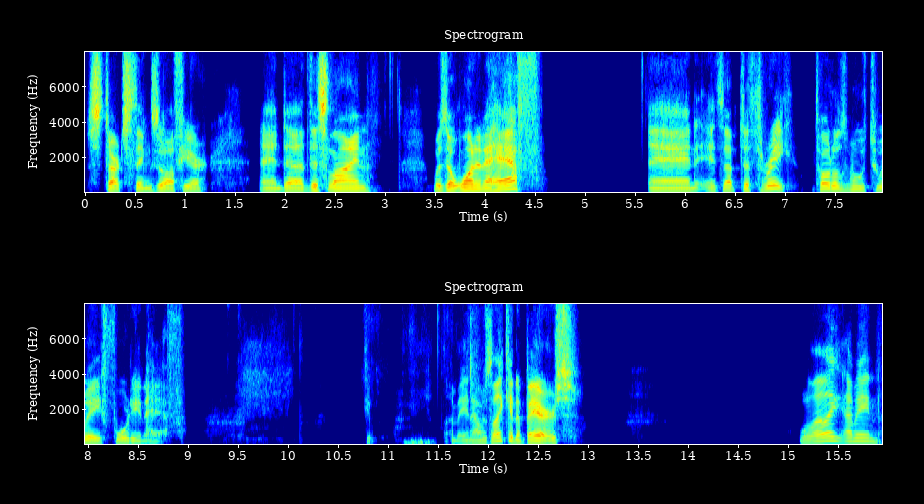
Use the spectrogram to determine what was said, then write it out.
starts things off here, and uh, this line was a one and a half, and it's up to three. Totals moved to a 40 and a half. I mean, I was liking the Bears. Well, I like. I mean,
